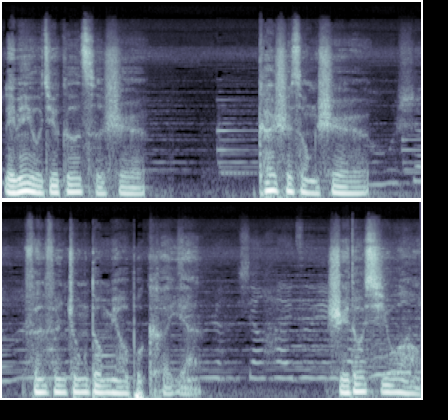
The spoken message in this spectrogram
里面有句歌词是：“开始总是分分钟都妙不可言，谁都希望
